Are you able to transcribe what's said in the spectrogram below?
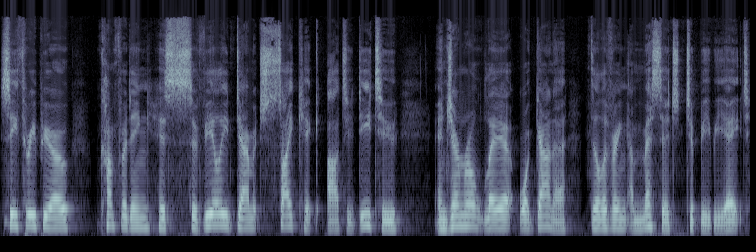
C3PO comforting his severely damaged psychic R2D2, and General Leia Organa delivering a message to BB 8.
